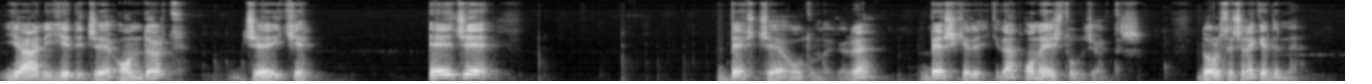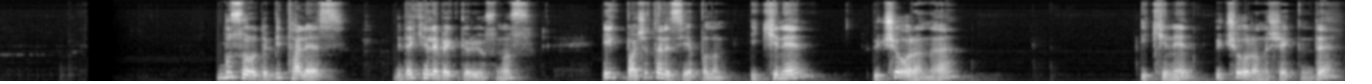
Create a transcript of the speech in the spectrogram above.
Yani 7C 14 C2 EC 5C olduğuna göre 5 kere 2'den 10'a eşit olacaktır. Doğru seçenek Edirne. Bu soruda bir tales bir de kelebek görüyorsunuz. İlk başta talesi yapalım. 2'nin 3'ü oranı 2'nin 3'ü oranı şeklinde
